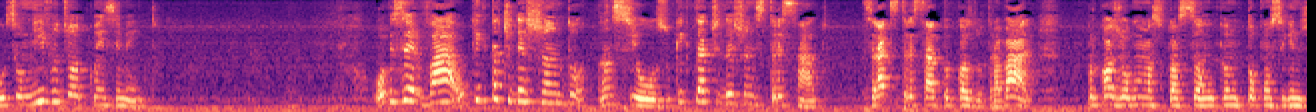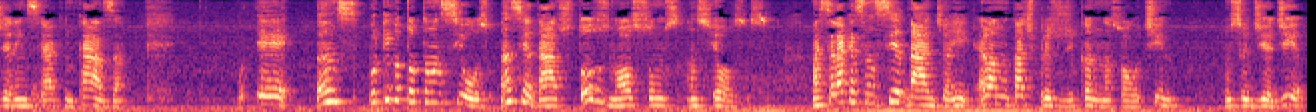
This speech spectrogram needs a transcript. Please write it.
o seu nível de autoconhecimento? Observar o que está te deixando ansioso, o que está te deixando estressado. Será que estressado por causa do trabalho? Por causa de alguma situação que eu não estou conseguindo gerenciar aqui em casa? É, ans... Por que, que eu estou tão ansioso? Ansiedade, todos nós somos ansiosos. Mas será que essa ansiedade aí, ela não está te prejudicando na sua rotina? No seu dia a dia?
